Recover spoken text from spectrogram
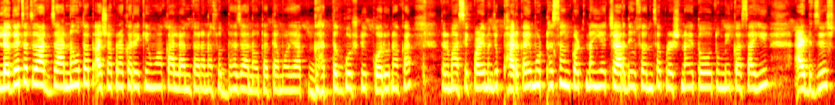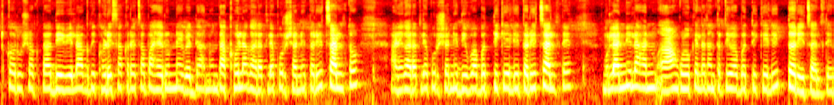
लगेचच जा जाणवतात अशा प्रकारे किंवा कालांतरानं सुद्धा जाणवतात. त्यामुळे या घातक गोष्टी करू नका. तर मासिक पाळी म्हणजे फार काही मोठं संकट नाही आहे चार दिवसांचा प्रश्न आहे. तो तुम्ही कसाही ॲडजस्ट करू शकता. देवीला अगदी खडीसाखरेचा बाहेरून नैवेद्य आणून दाखवला. घरातल्या पुरुषांनी तरी चालतो आणि घरातल्या पुरुषांनी दिवाबत्ती केली तरी चालते. मुलांनी लहान आंघोळ केल्यानंतर दिवाबत्ती केली तरी चालते.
